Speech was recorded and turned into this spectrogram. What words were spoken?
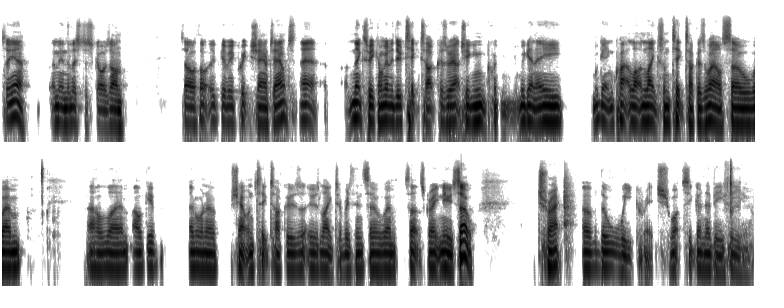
So, yeah, I mean, the list just goes on. So I thought I'd give you a quick shout out. Uh, next week I'm going to do TikTok because we're actually we're getting a we're getting quite a lot of likes on TikTok as well. So um, I'll um, I'll give everyone a shout on TikTok who's who's liked everything. So um, so that's great news. So track of the week, Rich. What's it going to be for you?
